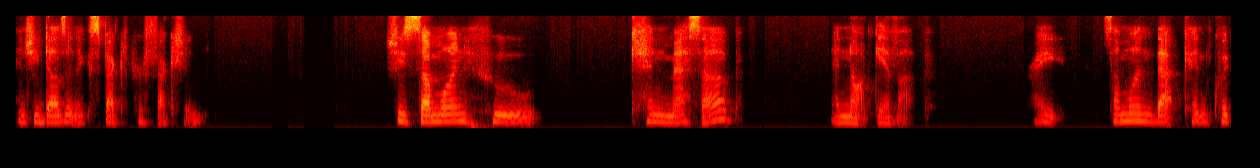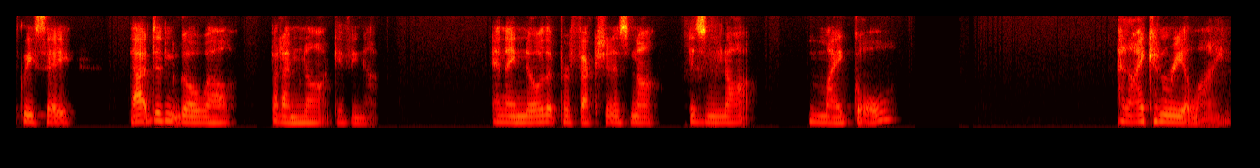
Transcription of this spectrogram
and she doesn't expect perfection. She's someone who can mess up and not give up, right? Someone that can quickly say, that didn't go well, but I'm not giving up. And I know that perfection is not is not my goal. And I can realign.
